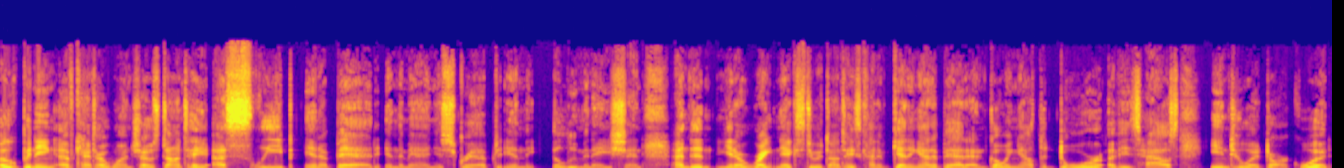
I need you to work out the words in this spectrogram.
opening of Canto 1 shows Dante asleep in a bed in the manuscript in the illumination. And then, you know, right next to it, Dante's kind of getting out of bed and going out the door of his house into a dark wood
